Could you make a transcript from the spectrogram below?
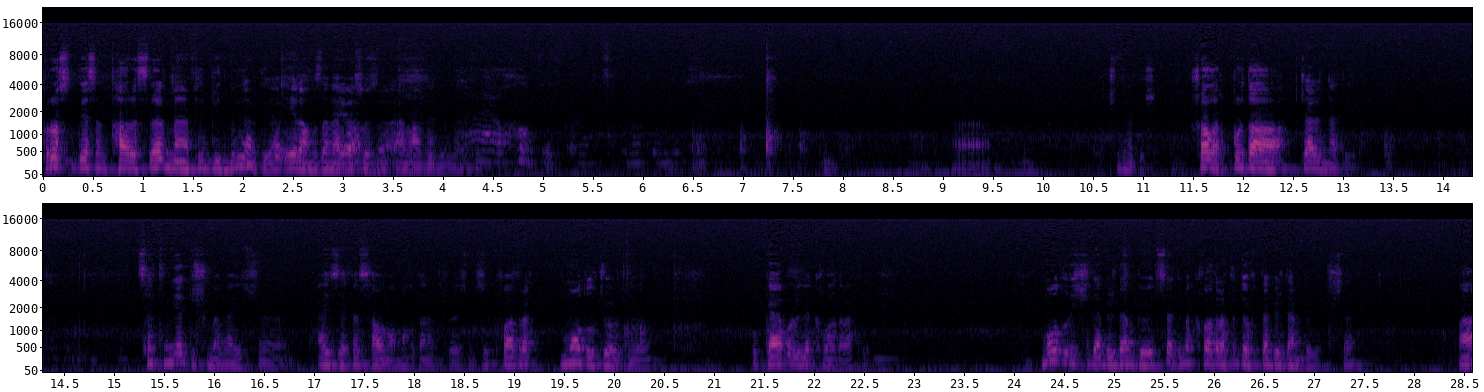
Prosta deyəsən tarixçilər mənfi bilmirlər deyə eramızdan əvvəl sözünü əlavə edirlər. İkidə bir. Uşaqlar, burada gəlin nə deyir? Çətinliyə düşməmək üçün əziyyətə salmamaqdan ötürü özümüzü kvadrat modul gördüm. Bu qəbul ilə kvadrat edir. Modul 2-də 1-dən böyüksə, demək kvadratı 4-də 1-dən böyüksə. Hə?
